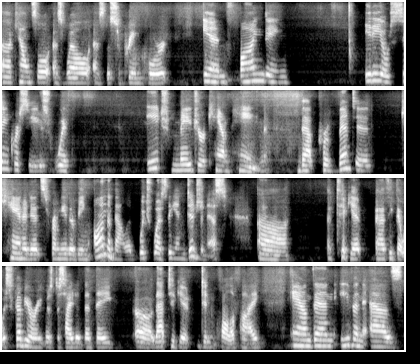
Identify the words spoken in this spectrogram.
uh, Council as well as the Supreme Court in finding idiosyncrasies with each major campaign that prevented candidates from either being on the ballot, which was the indigenous uh, ticket. I think that was February. Was decided that they uh, that ticket didn't qualify, and then even as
